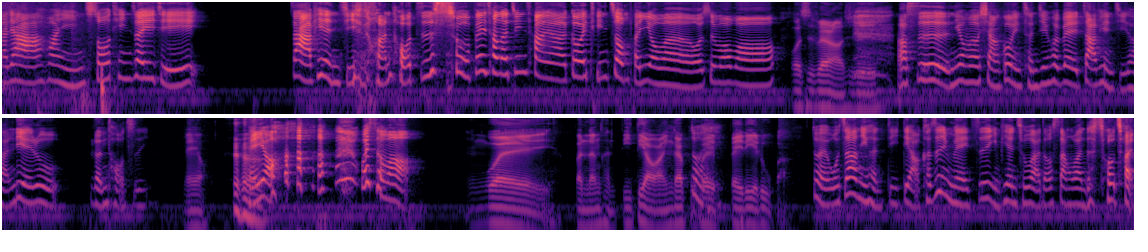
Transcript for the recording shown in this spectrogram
大家好，欢迎收听这一集诈骗集团投资术，非常的精彩呀！各位听众朋友们，我是默默，我是飞扬老师。老师，你有没有想过，你曾经会被诈骗集团列入人头之一？没有，没有，为什么？因为本人很低调啊，应该不会被列入吧。对，我知道你很低调，可是你每支影片出来都上万的 收传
